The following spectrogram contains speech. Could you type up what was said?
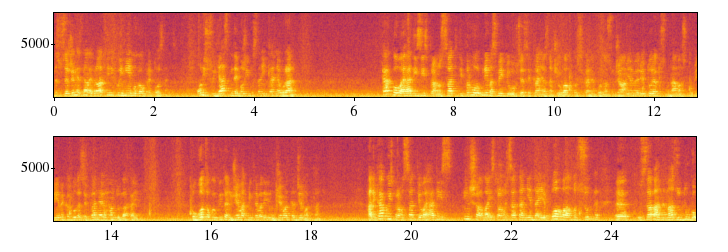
Da su se žene znale vratiti, niko ih nije mogao prepoznati. Oni su jasni da je Boži poslanik klanjao rano. Kako ovaj hadis ispravno shvatiti? Prvo, nema smeti uopće da se klanja, znači ovako kako se klanja kod nas u džamijama, jer je tu rekli smo namasko vrijeme, kad bude se klanja, alhamdulillah, hajde. Pogotovo koji u pitanju džemat, mi treba da idemo u džemat kad džemat klanja. Ali kako ispravno shvatiti ovaj hadis? Inša Allah, ispravno shvatanje da je pohvalno sun, e, u sabah namazu dugo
